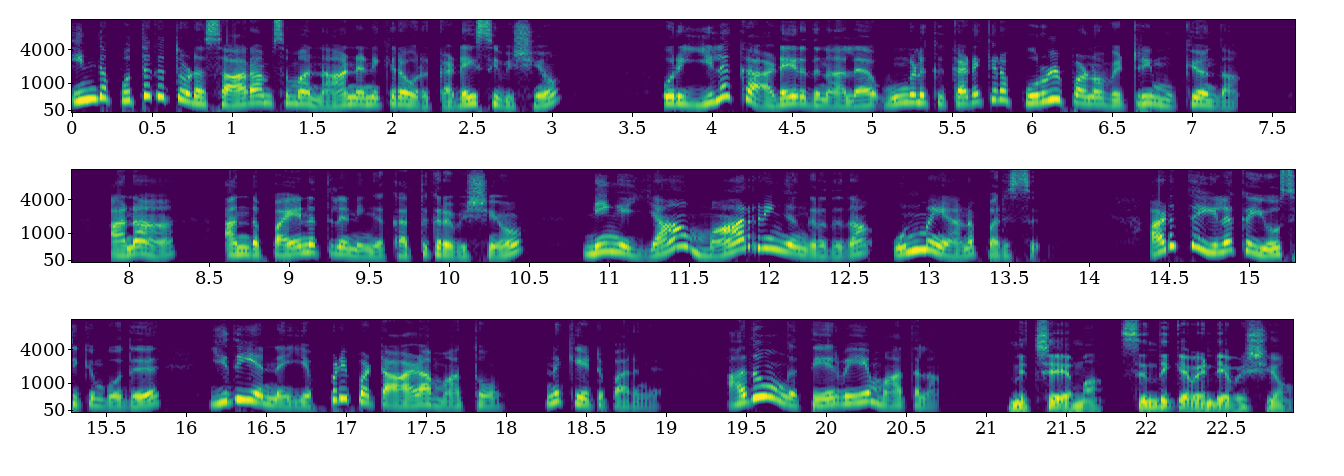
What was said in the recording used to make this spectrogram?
இந்த புத்தகத்தோட சாராம்சமா நான் நினைக்கிற ஒரு கடைசி விஷயம் ஒரு இலக்கை அடையறதுனால உங்களுக்கு கிடைக்கிற பொருள் பணம் வெற்றி முக்கியம்தான். ஆனா அந்த பயணத்துல நீங்க கத்துக்கிற விஷயம் நீங்க ஏன் மாறுறீங்கிறது தான் உண்மையான பரிசு. அடுத்த இலக்கை யோசிக்கும்போது இது என்னை எப்படிப்பட்ட ஆளா மாத்தோம்னு கேட்டு பாருங்க. அது உங்க தேர்வையே மாத்தலாம். நிச்சயமா. சிந்திக்க வேண்டிய விஷயம்.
